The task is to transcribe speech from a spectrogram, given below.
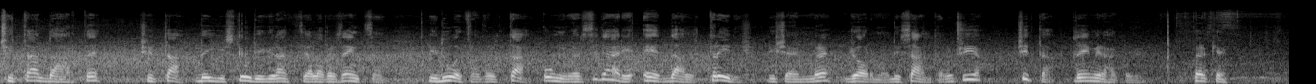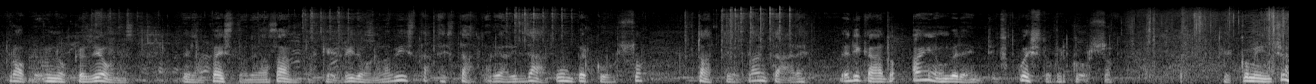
città d'arte, città degli studi grazie alla presenza di due facoltà universitarie e dal 13 dicembre, giorno di Santa Lucia, città dei miracoli. Perché proprio in occasione della festa della Santa che ridona la vista è stato realizzato un percorso tattile plantare dedicato ai non vedenti. Questo percorso che comincia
